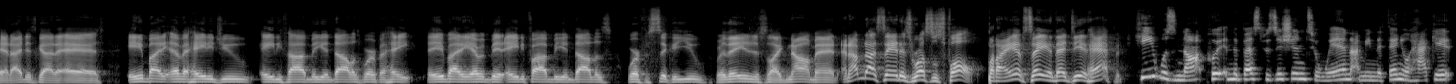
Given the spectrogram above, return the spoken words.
And I just got to ask anybody ever hated you $85 million worth of hate? Anybody ever been $85 million worth of sick of you? Where they just like, nah, man. And I'm not saying it's Russell's fault, but I am saying that did happen. He was not put in the best position to win. I mean, Nathaniel Hackett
